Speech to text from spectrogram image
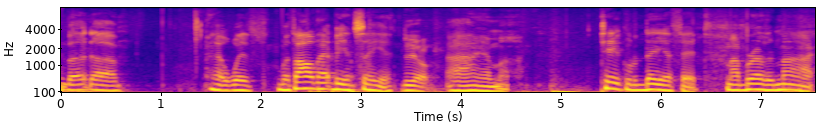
but uh, uh, with with all that being said, Yeah. I am uh, tickled to death that my brother Mike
